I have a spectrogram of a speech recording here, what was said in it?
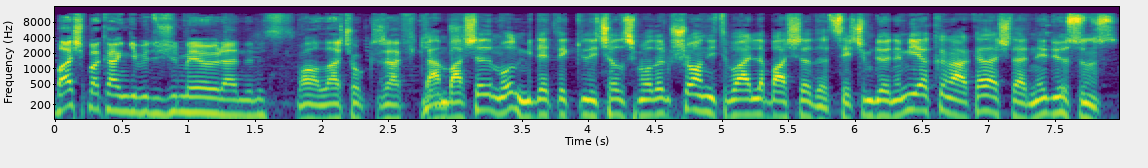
Başbakan gibi düşünmeyi öğrendiniz. Vallahi çok güzel fikir. Ben başladım oğlum. Milletvekili çalışmalarım şu an itibariyle başladı. Seçim dönemi yakın arkadaşlar. Ne diyorsunuz?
